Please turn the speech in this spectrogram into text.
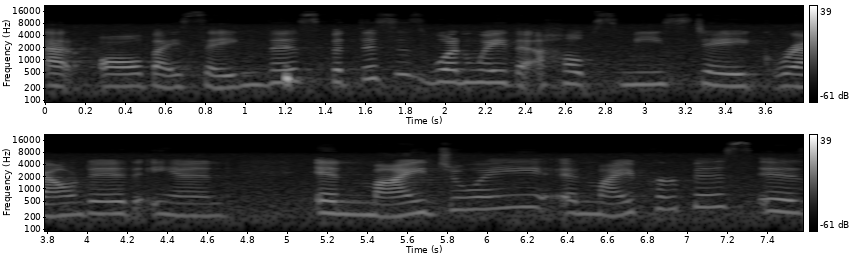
at all by saying this, but this is one way that helps me stay grounded and in my joy and my purpose is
